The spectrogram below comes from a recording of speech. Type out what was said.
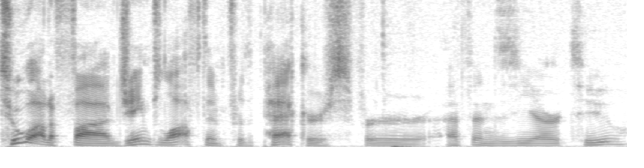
Two out of five. James Lofton for the Packers for FNZR2.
